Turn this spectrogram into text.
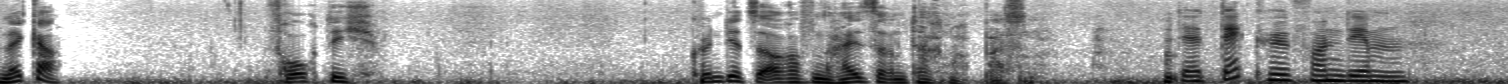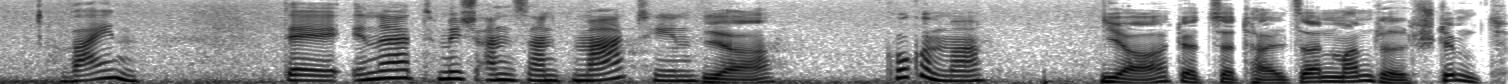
Lecker. Fruchtig. Könnte jetzt auch auf einen heißeren Tag noch passen. Der Deckel von dem Wein, der erinnert mich an St. Martin. Ja, Gucke mal. ja, der zerteilt seinen Mantel. Stimmt.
